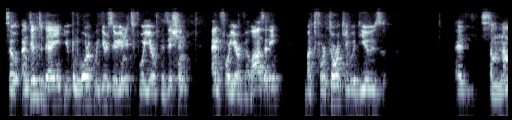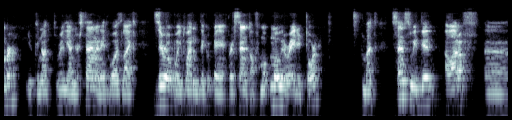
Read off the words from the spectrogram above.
so until today, you can work with user units for your position and for your velocity, but for torque, you would use uh, some number you cannot really understand, and it was like 0.1 uh, of motor rated torque. But since we did a lot of uh,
